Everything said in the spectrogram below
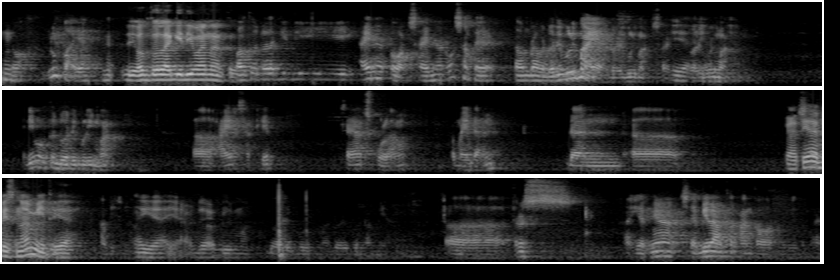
Oh, lupa ya Di waktu lagi di mana tuh? waktu lagi di iNetworks iNetworks sampai tahun berapa 2005 ya 2005 sorry Iya, 2005 iya. jadi waktu 2005 eh, ayah sakit saya harus pulang ke Medan dan eh, Berarti habis Nami itu ya? habis Oh, iya, iya, udah 2005. 2005 2006 ya. Eh, terus akhirnya saya bilang ke kantor gitu kan,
